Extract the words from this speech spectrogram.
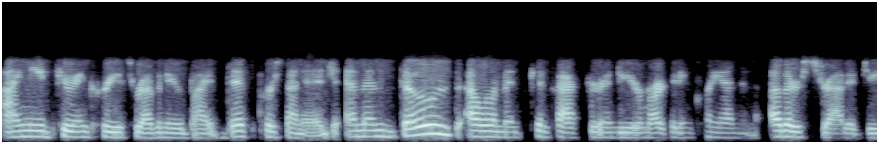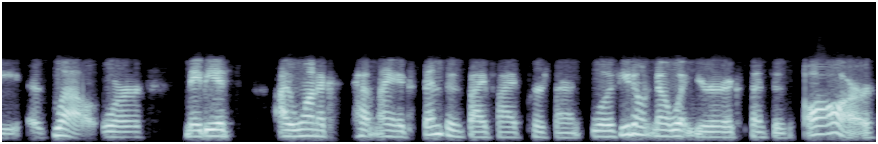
I need to increase revenue by this percentage. And then those elements can factor into your marketing plan and other strategy as well. Or maybe it's, I want to cut my expenses by 5%. Well, if you don't know what your expenses are,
